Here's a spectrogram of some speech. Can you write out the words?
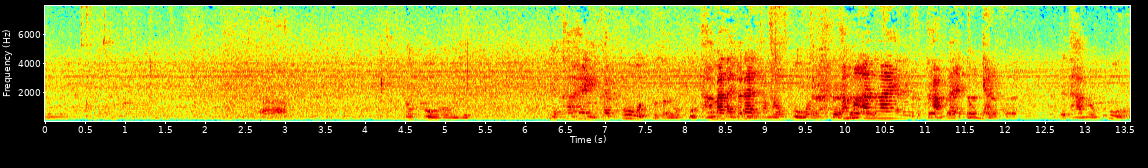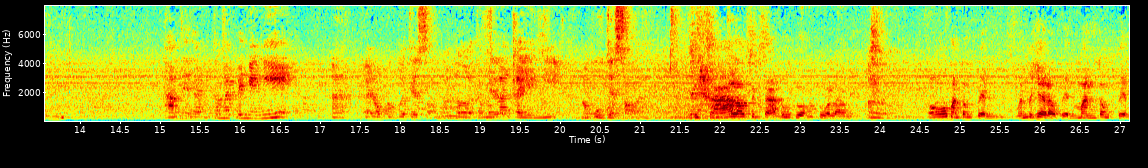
อืมอ่าหลวงปู่ผมอยากให้แค่พูดพูดกับหลวงปู่ถามอะไรก็ได้ถามหลวงปู่ถามมาอะไรอะไรก็ถามได้ทุกอย่างจะถามหลวงปู่ ถามเนี่ยนะทำไมเป็นอย่างนี้อ่าแล้วหลวงปู่ก็จะสอนว่าเออทำไมร่างกายอย่างนี้หลวงปู่จะสอนศึกษาเราศึกษาดูตัวของตัวเราเนี่ยเออโอ้มันต้องเป็น มันไม่ใช่เราเป็นมันต้องเป็น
